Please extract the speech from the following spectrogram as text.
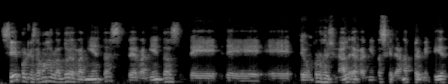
Sí, porque estamos hablando de herramientas, de herramientas de, de, eh, de, un profesional, herramientas que le van a permitir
